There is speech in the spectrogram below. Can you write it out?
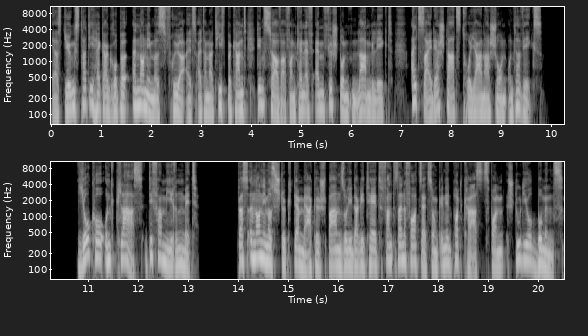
Erst jüngst hat die Hackergruppe Anonymous, früher als alternativ bekannt, den Server von KenFM für Stunden lahmgelegt, als sei der Staatstrojaner schon unterwegs. Joko und Klaas diffamieren mit. Das Anonymous-Stück der Merkel-Spahn-Solidarität fand seine Fortsetzung in den Podcasts von Studio Bummens.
